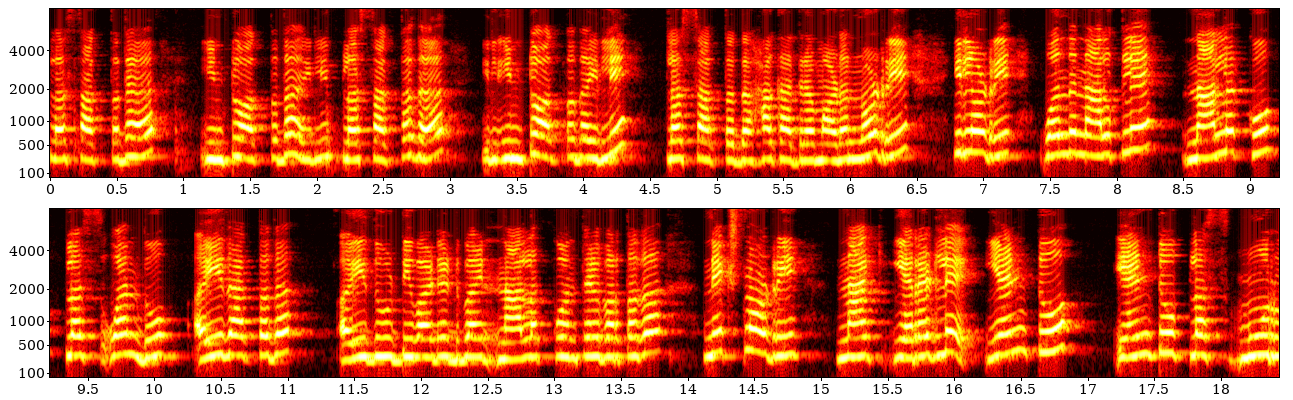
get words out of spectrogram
ಪ್ಲಸ್ ಆಗ್ತದ, ಇಂಟು ಆಗ್ತದ, ಇಲ್ಲಿ ಪ್ಲಸ್ ಆಗ್ತದ. ಇಲ್ಲಿ ಇಂಟು ಆಗ್ತದ, ಇಲ್ಲಿ ಪ್ಲಸ್ ಆಗ್ತದ? ಹಾಗಾದ್ರೆ ಮಾಡೋಣ ನೋಡ್ರಿ. ಇಲ್ಲಿ ನೋಡ್ರಿ, ಒಂದು ನಾಲ್ಕಲೆ ನಾಲ್ಕು ಪ್ಲಸ್ ಒಂದು ಐದು ಆಗ್ತದ? ಐದು ಡಿವೈಡೆಡ್ ಬೈ ನಾಲ್ಕು ಅಂತೇಳಿ ಬರ್ತದ. ನೆಕ್ಸ್ಟ್ ನೋಡ್ರಿ ನಾಲ್ಕು ಎರಡ್ಲೆ ಎಂಟು ಎಂಟು ಪ್ಲಸ್ ಮೂರು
